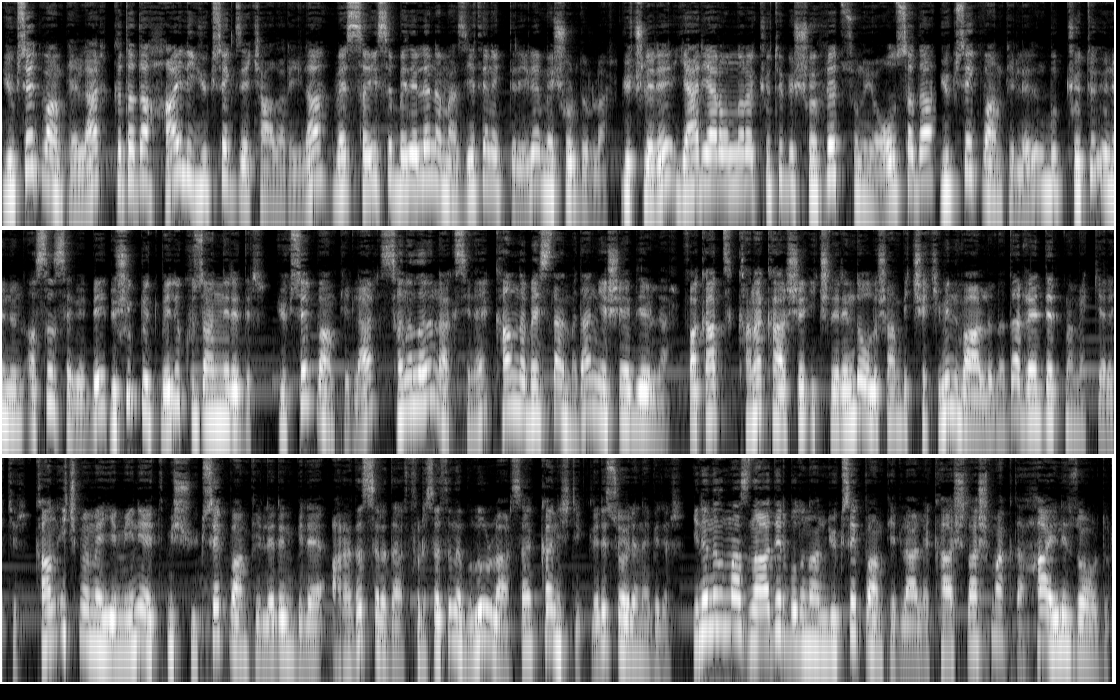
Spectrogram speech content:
Yüksek vampirler kıtada hayli yüksek zekalarıyla ve sayısı belirlenemez yetenekleriyle meşhurdurlar. Güçleri yer yer onlara kötü bir şöhret sunuyor olsa da yüksek vampirlerin bu kötü ününün asıl sebebi düşük rütbeli kuzenleridir. Yüksek vampirler sanılanın aksine kanla beslenmeden yaşayabilirler. Fakat kana karşı içlerinde oluşan bir çekimin varlığını da reddetmemek gerekir. Kan içmeme yemini etmiş yüksek vampirlerin bile arada sırada fırsatını bulurlarsa kan içtikleri söylenebilir. İnanılmaz nadir nadir bulunan yüksek vampirlerle karşılaşmak da hayli zordur.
